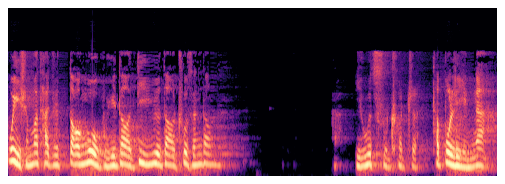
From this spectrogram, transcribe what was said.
为什么他就到饿鬼道、地狱道、畜生道呢？由此可知，他不灵啊。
